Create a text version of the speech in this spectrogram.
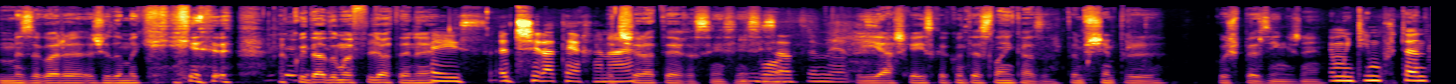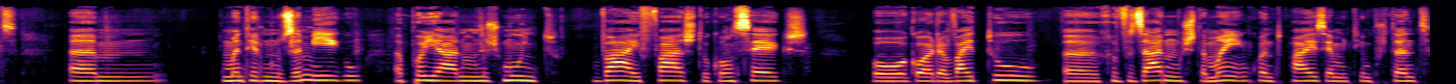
Mas agora ajuda-me aqui a cuidar de uma filhota, né? É isso. A descer à terra, não A é? descer à terra, sim, sim, sim. Exatamente. E acho que é isso que acontece lá em casa. Estamos sempre com os pezinhos, né? É muito importante hum, mantermos-nos amigos, apoiarmos-nos muito. Vai, faz, tu consegues. Ou agora vai tu uh, revezar-nos também enquanto pais, é muito importante.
